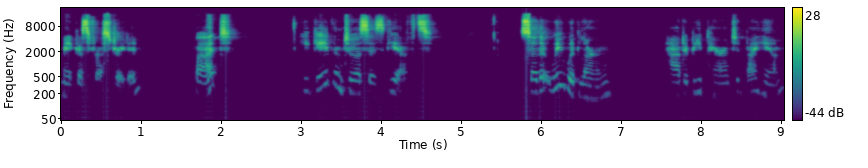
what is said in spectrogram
make us frustrated, but he gave them to us as gifts so that we would learn how to be parented by him,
